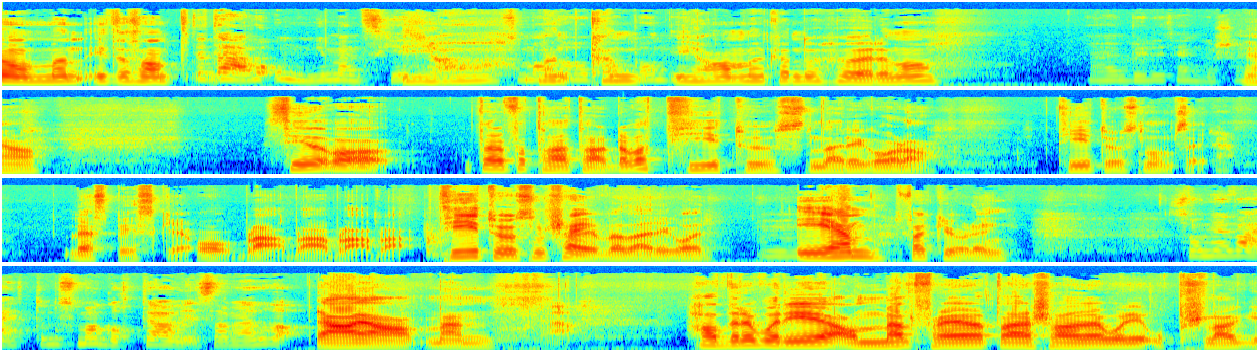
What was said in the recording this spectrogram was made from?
jo, men ikke sant? Dette er jo unge mennesker Ja, som hadde men kan, på den. ja, men kan du høre nå? Jeg blir litt engasjert. Ja. Si det var Bare for å ta et tall. Det var 10 000 der i går, da. 10 000 homser. Lesbiske og bla, bla, bla. bla. 10 000 skeive der i går. Mm. Én fikk juling. Som vi veit om, som har gått i avisa med det, da. Ja, ja, men Ja. Hadde det vært anmeldt flere, av dette her, så hadde det vært oppslag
